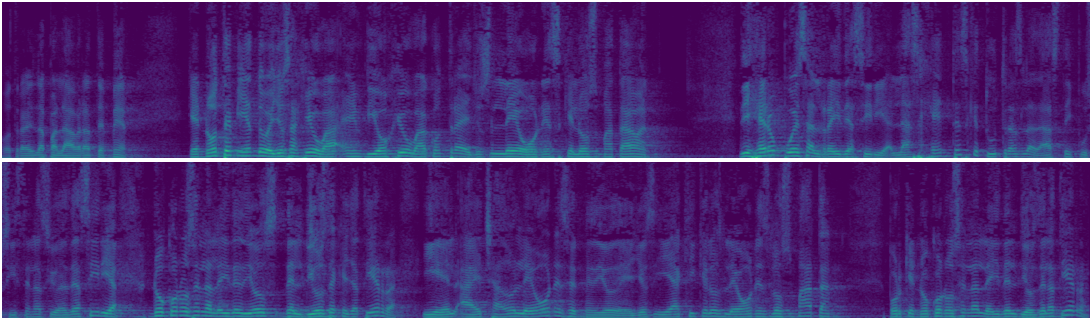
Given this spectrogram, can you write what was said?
otra vez la palabra temer, que no temiendo ellos a Jehová, envió Jehová contra ellos leones que los mataban. Dijeron pues al rey de Asiria, las gentes que tú trasladaste y pusiste en las ciudades de Asiria no conocen la ley de Dios, del Dios de aquella tierra, y él ha echado leones en medio de ellos, y he aquí que los leones los matan, porque no conocen la ley del Dios de la tierra.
